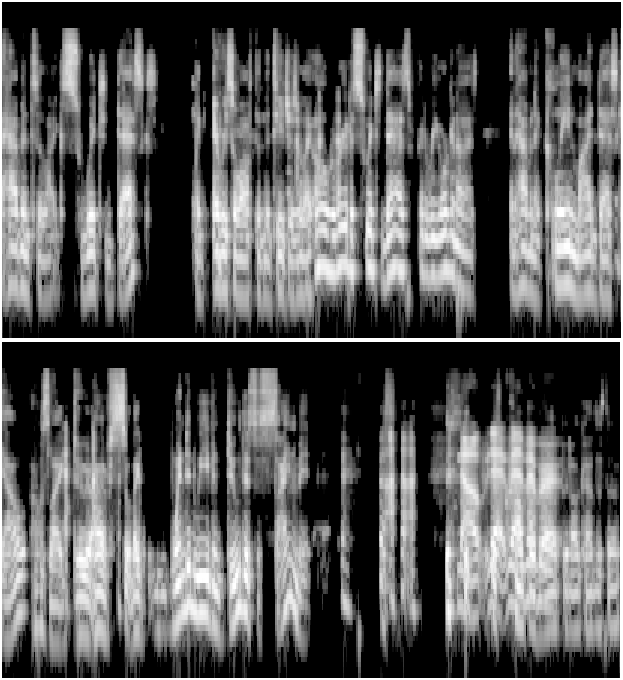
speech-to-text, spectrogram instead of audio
having to like switch desks. Like every so often, the teachers were like, "Oh, we're going to switch desks. We're going to reorganize," and having to clean my desk out. I was like, "Dude, I have so like, when did we even do this assignment?" No, yeah, I remember- and all kinds of stuff.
